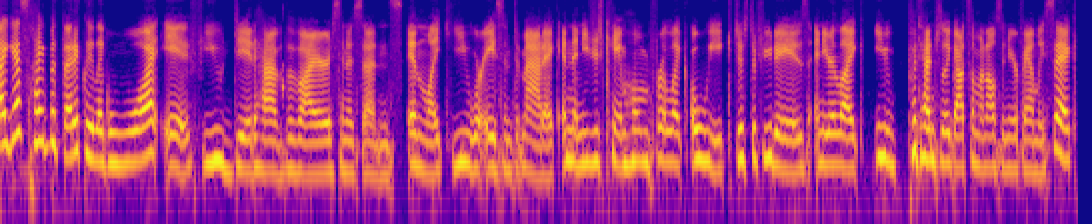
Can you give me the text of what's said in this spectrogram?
I guess hypothetically, like, what if you did have the virus in a sense and like you were asymptomatic and then you just came home for like a week, just a few days, and you're like, you potentially got someone else in your family sick.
